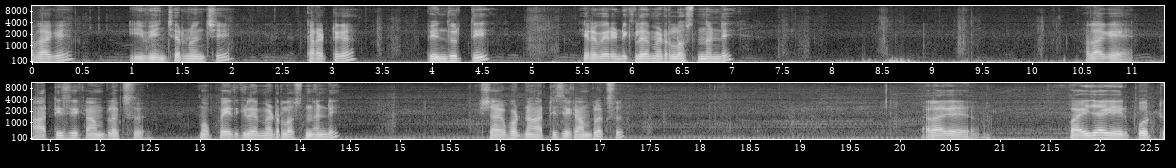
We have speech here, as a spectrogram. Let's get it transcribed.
అలాగే ఈ వెంచర్ నుంచి కరెక్ట్గా పెందుర్తి ఇరవై రెండు కిలోమీటర్లు వస్తుందండి. అలాగే ఆర్టీసీ కాంప్లెక్స్ ముప్పై ఐదు కిలోమీటర్లు వస్తుందండి. Visakhapatnam RTC complex. అలాగే వైజాగ్ ఎయిర్పోర్ట్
